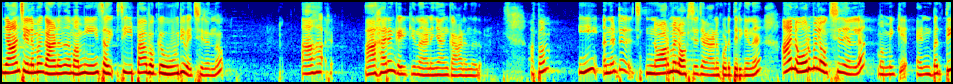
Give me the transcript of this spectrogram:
ഞാൻ ചെല്ലുമ്പോൾ കാണുന്നത് മമ്മി ഈ സീപ്പാബൊക്കെ ഊരി വെച്ചിരുന്നു. ആഹാരം ആഹാരം കഴിക്കുന്നതാണ് ഞാൻ കാണുന്നത്. അപ്പം ഈ എന്നിട്ട് നോർമൽ ഓക്സിജനാണ് കൊടുത്തിരിക്കുന്നത്. ആ നോർമൽ ഓക്സിജനിൽ മമ്മിക്ക് എൺപത്തി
